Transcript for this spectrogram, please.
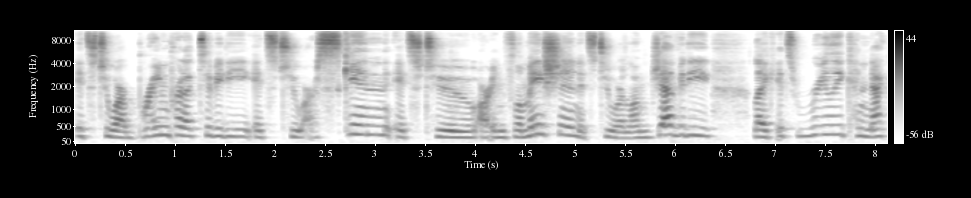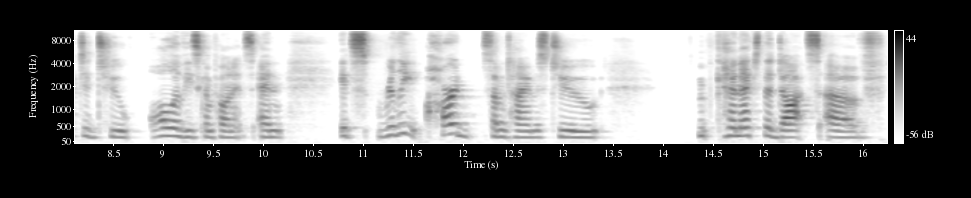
it's to our brain productivity, it's to our skin, it's to our inflammation, it's to our longevity. Like it's really connected to all of these components. And it's really hard sometimes to connect the dots of,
